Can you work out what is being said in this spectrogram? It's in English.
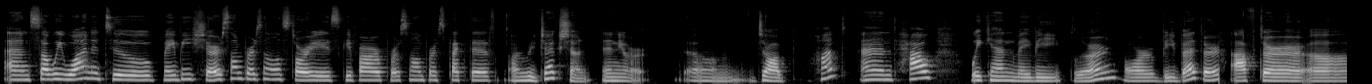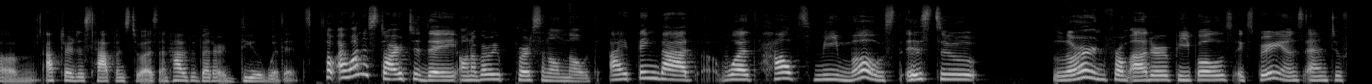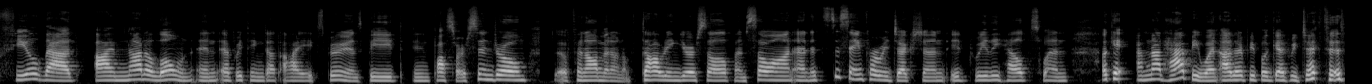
And so we wanted to maybe share some personal stories, give our personal perspective on rejection in your um, job hunt, and how we can maybe learn or be better after um, after this happens to us and how to better deal with it. So i want to start today on a very personal note. I think that what helps me most is to learn from other people's experience and to feel that I'm not alone in everything that I experience, be it imposter syndrome, the phenomenon of doubting yourself, and so on. And it's the same for rejection. It really helps when, okay, I'm not happy when other people get rejected.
